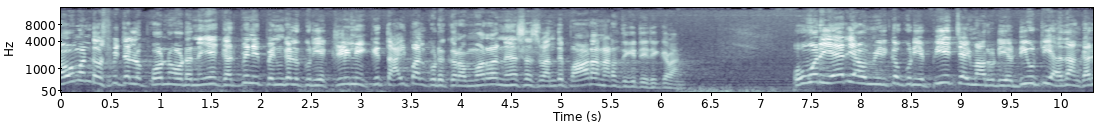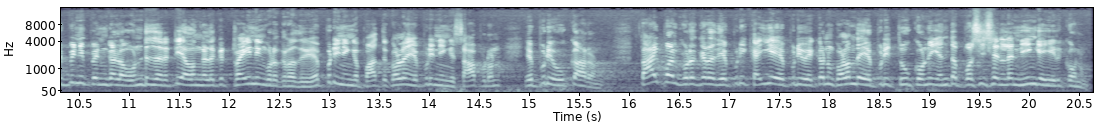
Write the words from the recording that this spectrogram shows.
கவர்மெண்ட் ஹாஸ்பிட்டலில் போன உடனே கர்ப்பிணி பெண்களுக்குரிய கிளினிக்கு தாய்ப்பால் கொடுக்குற முறை நர்சஸ் வந்து பாடம் நடத்திக்கிட்டு இருக்கிறாங்க. ஒவ்வொரு ஏரியாவும் இருக்கக்கூடிய பிஹெச்ஐமாருடைய டியூட்டி அதுதான். கர்ப்பிணி பெண்களை ஒன்று திரட்டி அவங்களுக்கு ட்ரைனிங் கொடுக்கறது. எப்படி நீங்கள் பார்த்துக்கொள்ளணும் எப்படி நீங்கள் சாப்பிடணும் எப்படி உட்காரணும்? தாய்ப்பால் கொடுக்கறது எப்படி கையை எப்படி வைக்கணும் குழந்தை எப்படி தூக்கணும் எந்த பொசிஷனில் நீங்கள் இருக்கணும்?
